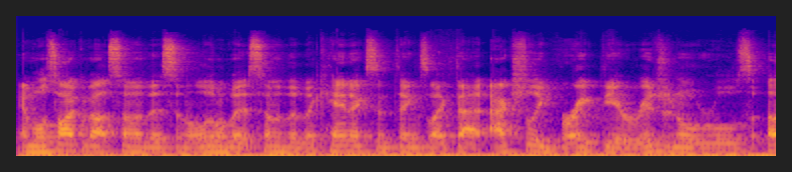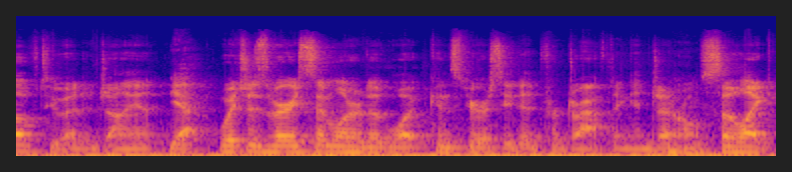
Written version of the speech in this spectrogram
and we'll talk about some of this in a little bit, some of the mechanics and things like that actually break the original rules of Two-Headed Giant Yeah. which is very similar to what conspiracy did for drafting in general. Mm-hmm. So like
